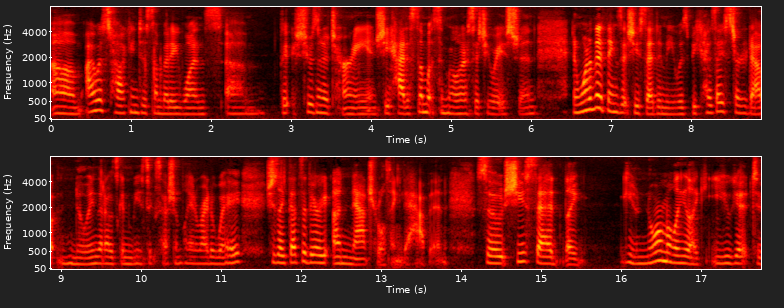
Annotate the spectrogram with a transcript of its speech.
Um, I was talking to somebody once. Um, she was an attorney and she had a somewhat similar situation. And one of the things that she said to me was because I started out knowing that I was going to be a succession plan right away, she's like, that's a very unnatural thing to happen. So she said, like, you know normally like you get to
